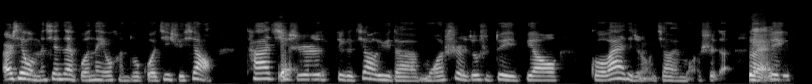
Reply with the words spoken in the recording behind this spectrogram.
而且我们现在国内有很多国际学校，它其实这个教育的模式就是对标。国外的这种教育模式的，对，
